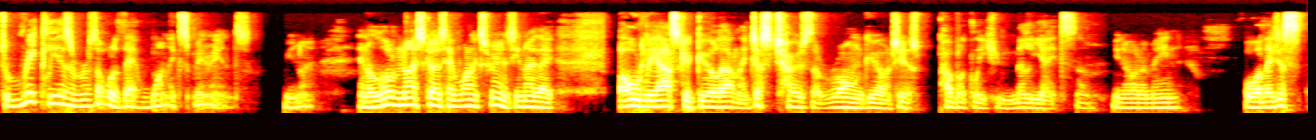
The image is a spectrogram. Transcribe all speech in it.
directly as a result of that one experience, you know? And a lot of nice guys have one experience. You know, they boldly ask a girl out and they just chose the wrong girl and she just publicly humiliates them. You know what I mean? Or they just,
